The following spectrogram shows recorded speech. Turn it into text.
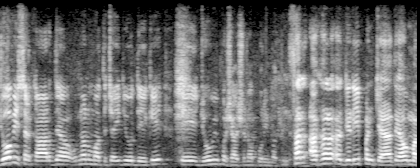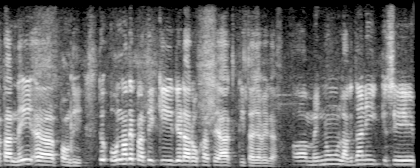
ਜੋ ਵੀ ਸਰਕਾਰ ਦਾ ਉਹਨਾਂ ਨੂੰ ਮਤ ਚਾਹੀਦੀ ਉਹ ਦੇ ਕੇ ਤੇ ਜੋ ਵੀ ਪ੍ਰਸ਼ਾਸਨ ਆ ਪੂਰੀ ਮਤ ਦੇ ਸਰ ਆਖਰ ਜਿਹੜੀ ਪੰਚਾਇਤ ਆ ਉਹ ਮਤਾ ਨਹੀਂ ਪਾਉਂਦੀ ਤੇ ਉਹਨਾਂ ਦੇ ਪ੍ਰਤੀ ਕੀ ਜਿਹੜਾ ਰੁਖ ਅਖਤਿਆਰ ਕੀਤਾ ਜਾਵੇਗਾ? ਮੈਨੂੰ ਲੱਗਦਾ ਨਹੀਂ ਕਿਸੇ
